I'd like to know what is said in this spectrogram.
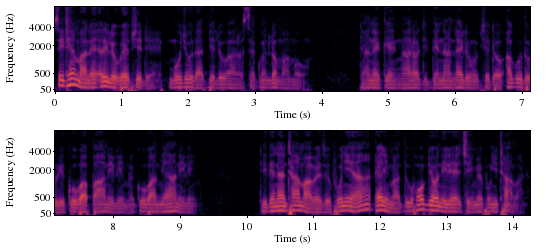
စိတ်ထဲမှာလည်းအဲ့ဒီလိုပဲဖြစ်တယ်မိုးကြိုးတာပြစ်လို့ကတော့စက်ကွင်းလွတ်မှာမဟုတ်ဒါနဲ့ကဲငါတော့ဒီသင်္นานလိုက်လို့မဖြစ်တော့အကုသိုလ်တွေကိုပါပါနေလိမ့်မယ်ကိုပါများနေလိမ့်မယ်ဒီသင်္นานထားမှာပဲဆိုဘုန်းကြီးကအဲ့ဒီမှာသူဟောပြောနေတဲ့အချိန်ပဲဘုန်းကြီးထားပါတယ်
